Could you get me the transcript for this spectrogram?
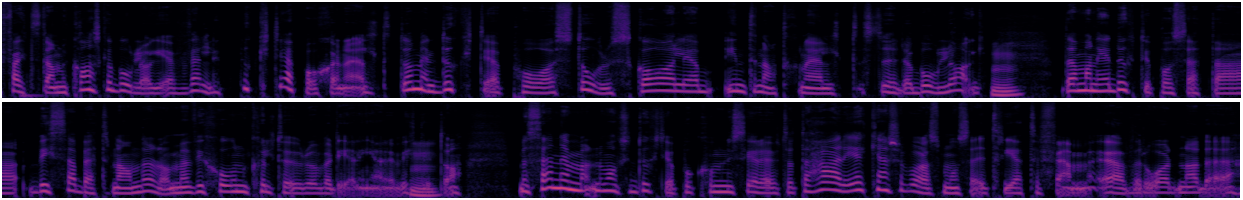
faktiskt amerikanska bolag är väldigt duktiga på generellt. De är duktiga på storskaliga internationellt styrda bolag. Mm. Där man är duktig på att sätta, vissa bättre än andra, då, men vision, kultur och värderingar är viktigt. Mm. Då. Men sen är man, de också duktiga på att kommunicera ut att det här är kanske våra, som hon säger, tre till fem överordnade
